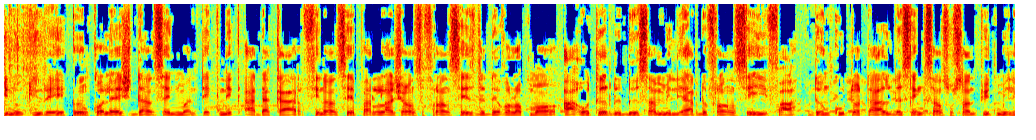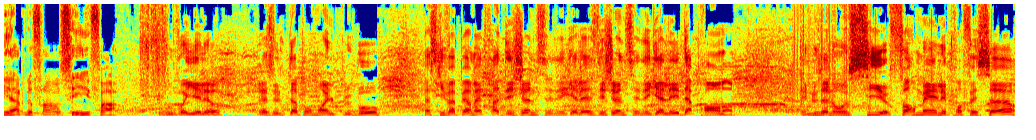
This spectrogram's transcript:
inauguré un collège d'enseignement technique à Dakar financé par l'Agence française de développement à hauteur de 200 milliards de francs CFA, d'un coût total de 568 milliards de francs CFA. Vous voyez le résultat pour moi est le plus beau, parce qu'il va permettre à des jeunes Sénégalaises, des jeunes Sénégalais d'apprendre. Et nous allons aussi former les professeurs.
